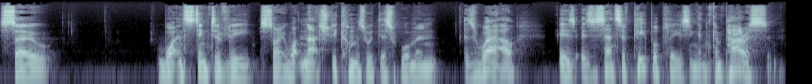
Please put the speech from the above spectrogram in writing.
So, what instinctively, sorry, what naturally comes with this woman as well is, is a sense of people pleasing and comparison.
